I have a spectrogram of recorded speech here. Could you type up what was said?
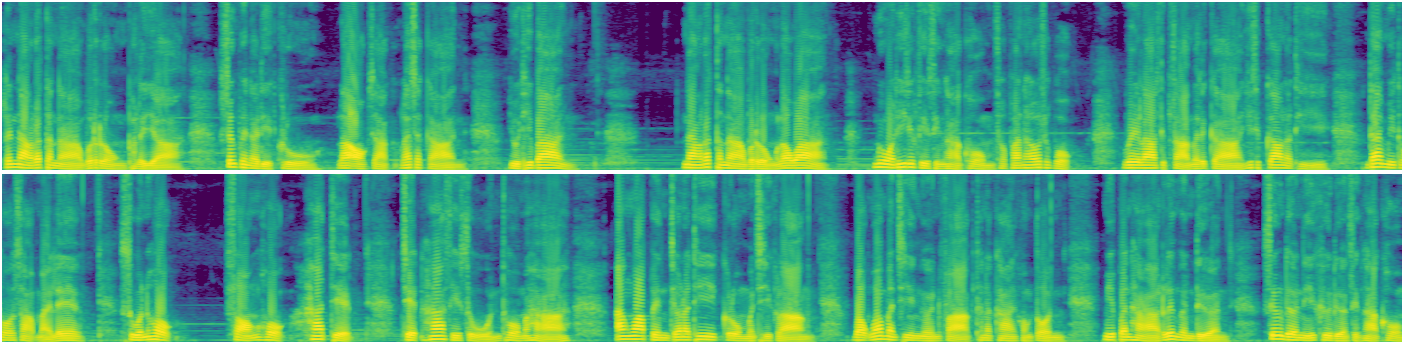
และนางรัตนาวรงภรรยา ซึ่งเป็นอดีตครูลาออกจากราชการอยู่ที่บ้าน นางรัตนาวรงเล่าว่า เมื่อวันที่ 14 สิงหาคม 2566 เวลา 13นาฬิกา29 นาที ได้มีโทรศัพท์หมายเลข 06 2657 7540 โทรมาหา อ้างว่าเป็นเจ้าหน้าที่กรมบัญชีกลาง บอกว่าบัญชีเงินฝากธนาคารของตน มีปัญหาเรื่องเงินเดือน ซึ่งเดือนนี้คือเดือนสิงหาคม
